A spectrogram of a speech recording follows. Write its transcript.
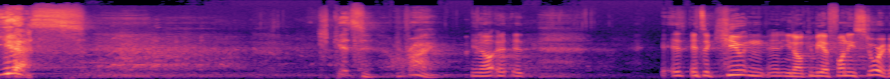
Yes! she gets it. All right. You know, it, it it's a cute and, and, you know, it can be a funny story,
